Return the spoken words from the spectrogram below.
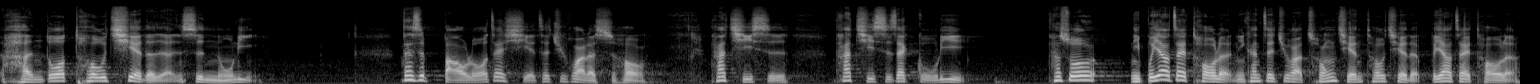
很多偷窃的人是奴隶，但是保罗在写这句话的时候，他其实他其实在鼓励，他说：“你不要再偷了。”你看这句话，从前偷窃的不要再偷了。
